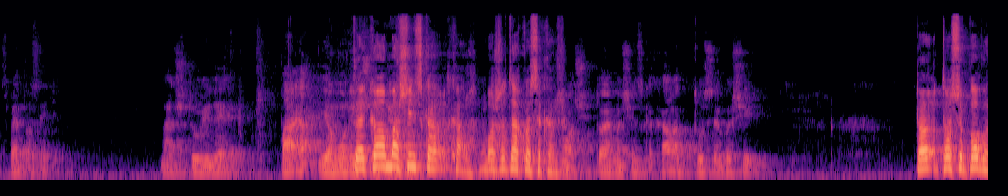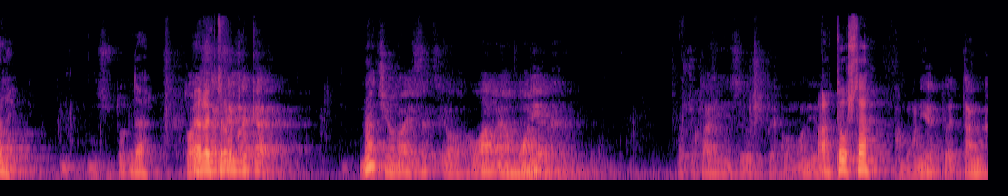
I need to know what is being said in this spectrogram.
sve to sređeno. Znači, tu ide para i amonični... To je kao pepel. mašinska hala, možda tako se kaže. Može, to je mašinska hala, tu se vrši... To, to su pogoni. to- Da. To je Elektro- srce mlekara. Znači, ono je srce, ovamo je amonijak, pošto klanjenje se vrši preko amonijaka. A tu šta? Amonijak, to je tank.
